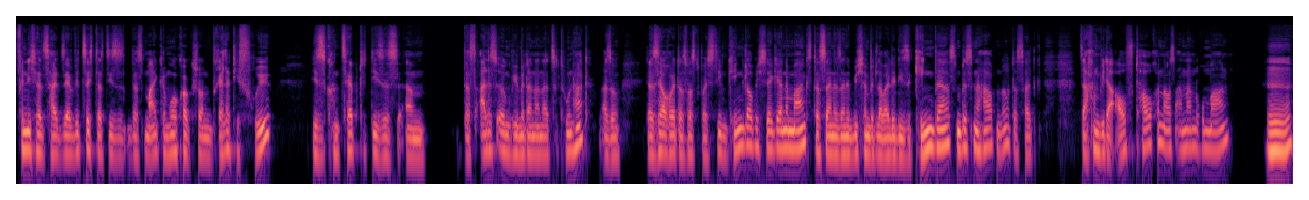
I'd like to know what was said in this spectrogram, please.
finde ich es halt sehr witzig, dass diese, dass Michael Moorcock schon relativ früh dieses Konzept, dieses, ähm, das alles irgendwie miteinander zu tun hat. Also, das ist ja auch etwas, was du bei Stephen King, glaube ich, sehr gerne magst, dass seine, seine Bücher mittlerweile diese King-Verse ein bisschen haben, ne? dass halt Sachen wieder auftauchen aus anderen Romanen Mhm.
